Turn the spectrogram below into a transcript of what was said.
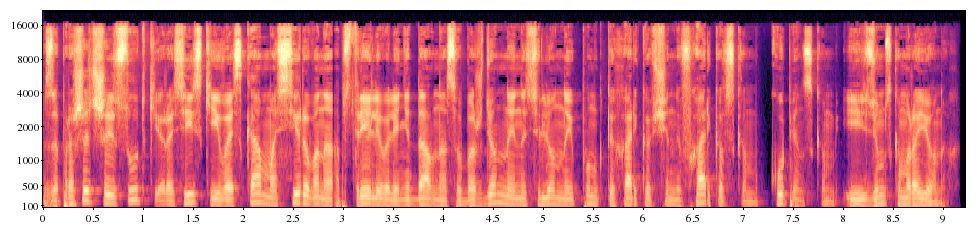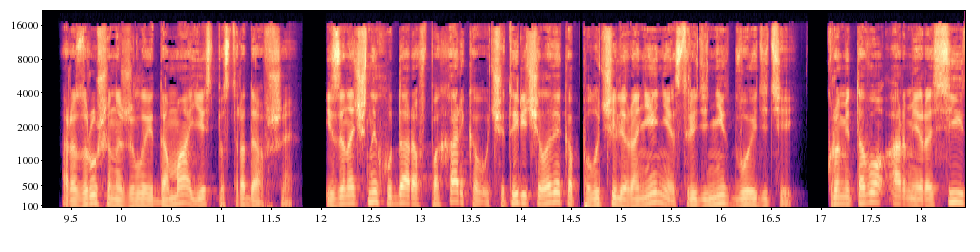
За прошедшие сутки российские войска массированно обстреливали недавно освобожденные населенные пункты Харьковщины в Харьковском, Купинском и Изюмском районах. Разрушены жилые дома, есть пострадавшие. Из-за ночных ударов по Харькову четыре человека получили ранения, среди них двое детей. Кроме того, армия России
